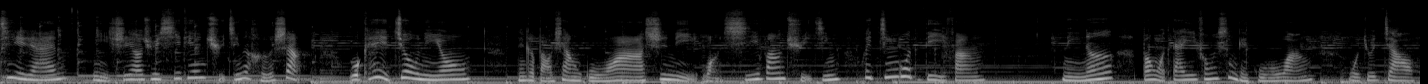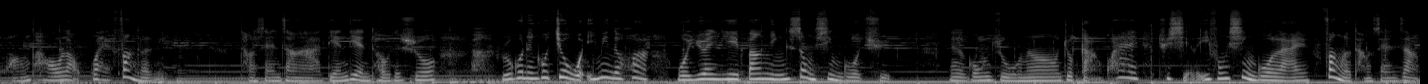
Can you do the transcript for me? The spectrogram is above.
既然你是要去西天取经的和尚，我可以救你哦。那个宝象国啊，是你往西方取经会经过的地方。你呢，帮我带一封信给国王，我就叫黄袍老怪放了你。”唐三藏啊，点点头的说：“如果能够救我一命的话，我愿意帮您送信过去。”那个公主呢，就赶快去写了一封信过来，放了唐三藏，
